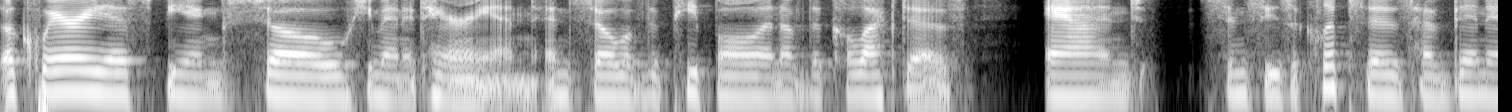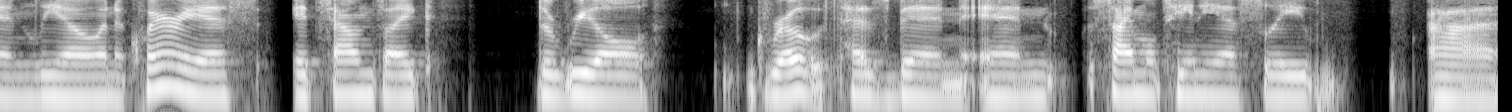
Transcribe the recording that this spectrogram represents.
aquarius being so humanitarian and so of the people and of the collective and since these eclipses have been in Leo and Aquarius, it sounds like the real growth has been in simultaneously uh,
